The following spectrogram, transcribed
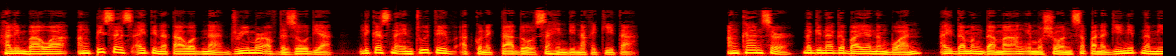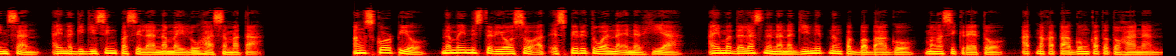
Halimbawa, ang Pisces ay tinatawag na dreamer of the zodiac, likas na intuitive at konektado sa hindi nakikita. Ang cancer, na ginagabayan ng buwan, ay damang-dama ang emosyon sa panaginip na minsan ay nagigising pa sila na may luha sa mata. Ang Scorpio, na may misteryoso at espiritual na enerhiya, ay madalas na nanaginip ng pagbabago, mga sikreto, at nakatagong katotohanan.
